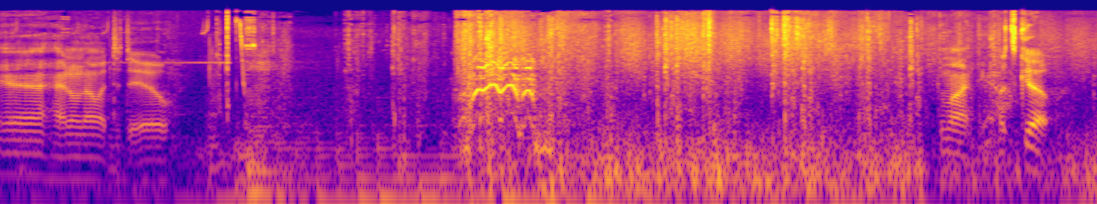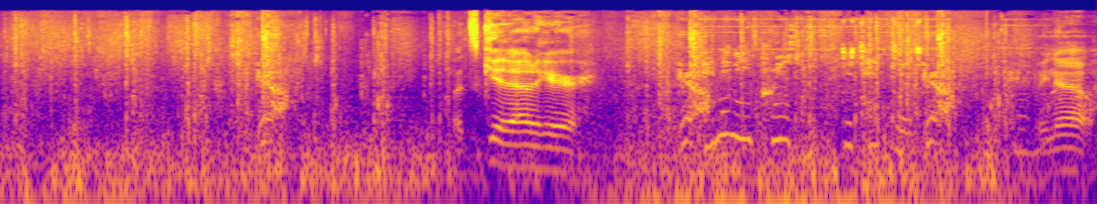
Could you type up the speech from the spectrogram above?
Yeah, I don't know what to do. Come on, let's go. Let's get out of here. Enemy presence detected. We know.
